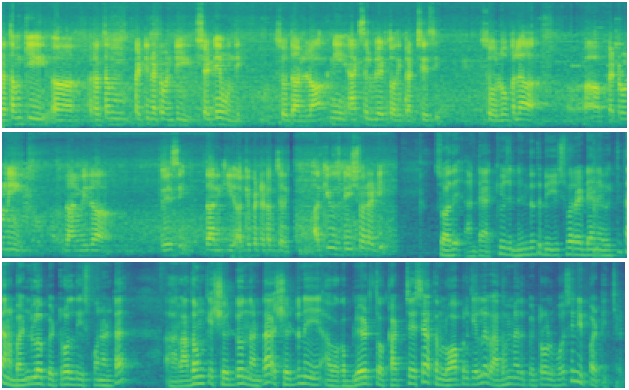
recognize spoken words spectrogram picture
రథంకి రథం పెట్టినటువంటి షెడ్ ఉంది. సో దాని లాక్ని యాక్సెల్ బ్లేడ్తో అది కట్ చేసి సో లోపల పెట్రోల్ని దాని మీద వేసి దానికి అగ్గి పెట్టడం జరిగింది. అక్యూజ్డ్ ఈశ్వర్ రెడ్డి. సో అదే అంటే అక్యూజ్ నిందితుడు ఈశ్వర్ రెడ్డి అనే వ్యక్తి తన బండిలో పెట్రోల్ తీసుకొనంట ఆ రథంకి షెడ్ ఉందంట. ఆ షెడ్ని ఒక బ్లేడ్తో కట్ చేసి అతను లోపలికి వెళ్ళి రథం మీద పెట్రోల్ పోసి నిప్పట్టించాడు.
